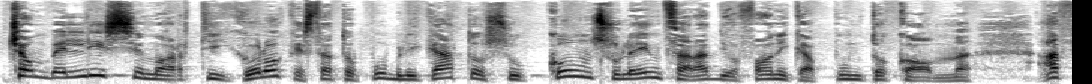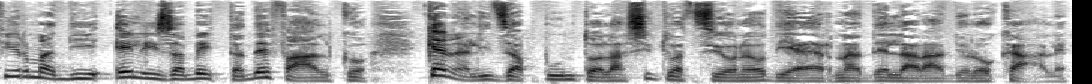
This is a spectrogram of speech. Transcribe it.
C'è un bellissimo articolo che è stato pubblicato su consulenza radiofonica politica.com a firma di Elisabetta De Falco che analizza appunto la situazione odierna della radio locale.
